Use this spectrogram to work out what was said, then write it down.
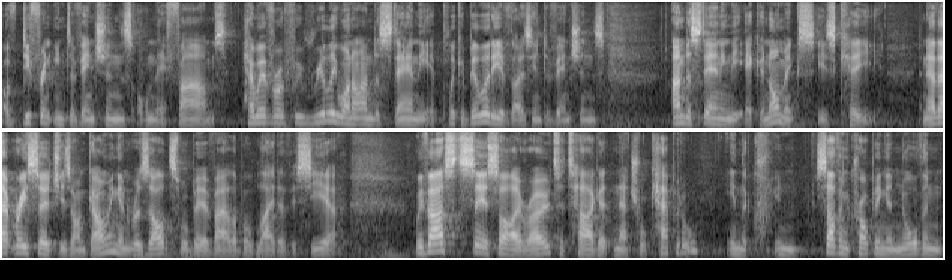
of different interventions on their farms. However, if we really want to understand the applicability of those interventions, understanding the economics is key. Now that research is ongoing and results will be available later this year. We've asked CSIRO to target natural capital in, the, in southern cropping and northern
